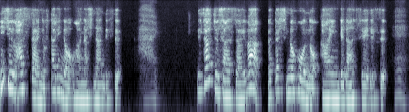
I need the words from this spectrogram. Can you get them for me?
28歳の2人のお話なんです。はい。で33歳は私の方の会員で男性です。ええ。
